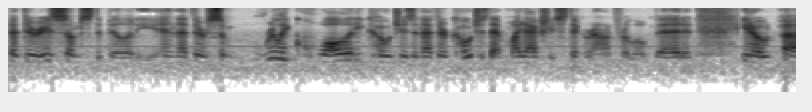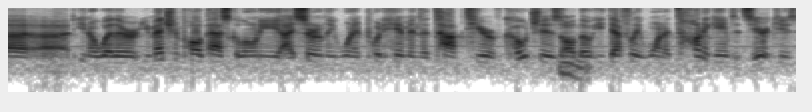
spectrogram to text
that there is some stability and that there's some really quality coaches and that they're coaches that might actually stick around for a little bit. And you know, uh, uh, you know whether you mentioned Paul Pasqualoni, I certainly wouldn't put him in the top tier of coaches, mm-hmm. although he definitely won a ton of games at Syracuse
